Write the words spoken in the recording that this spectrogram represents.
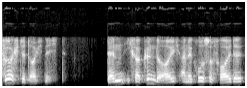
fürchtet euch nicht, denn ich verkünde euch eine große Freude,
